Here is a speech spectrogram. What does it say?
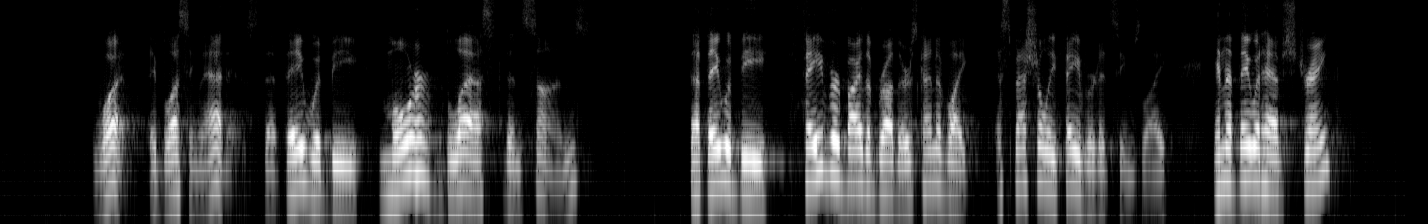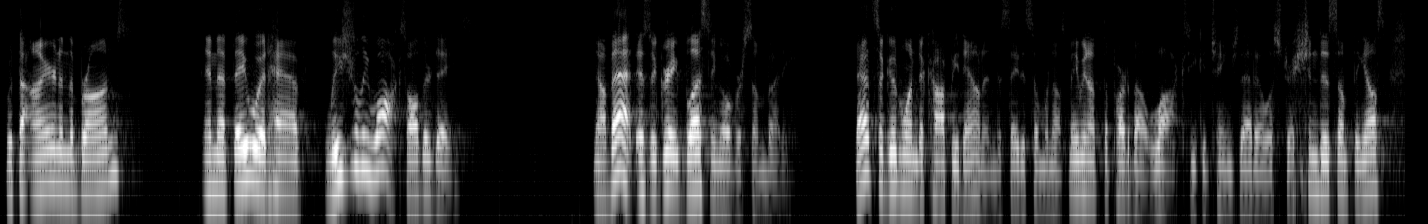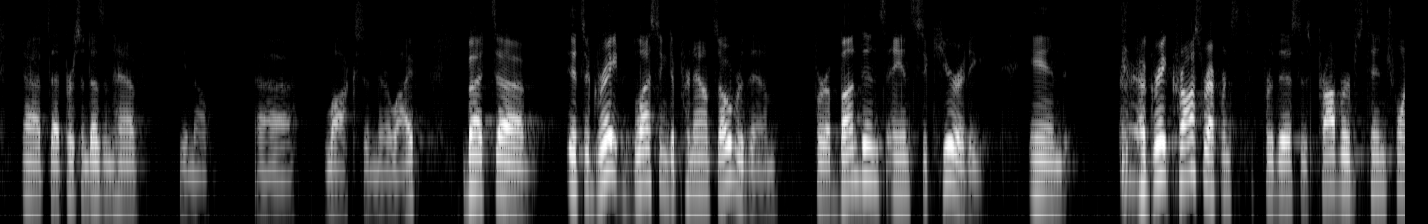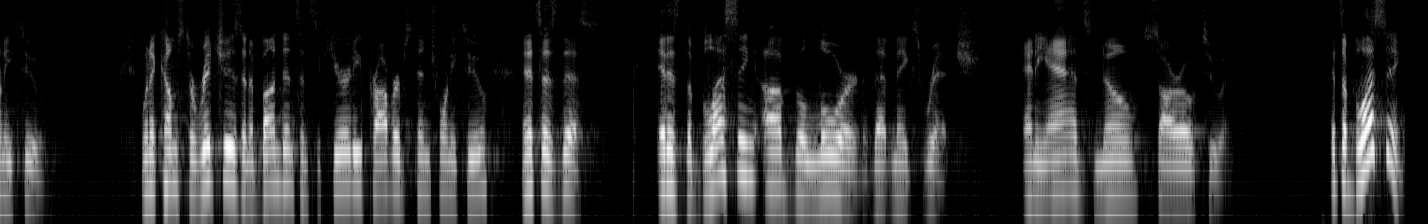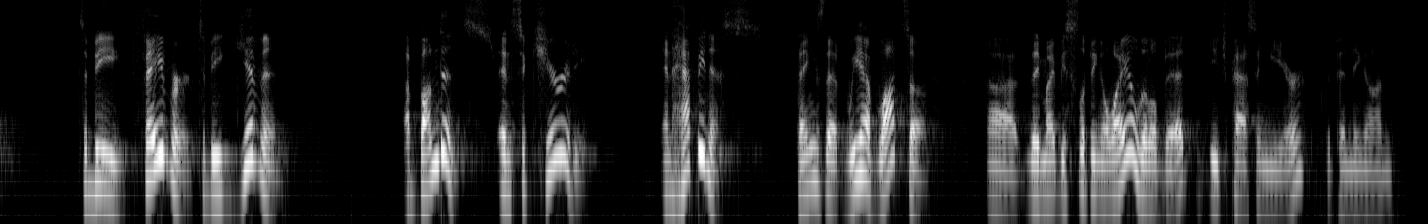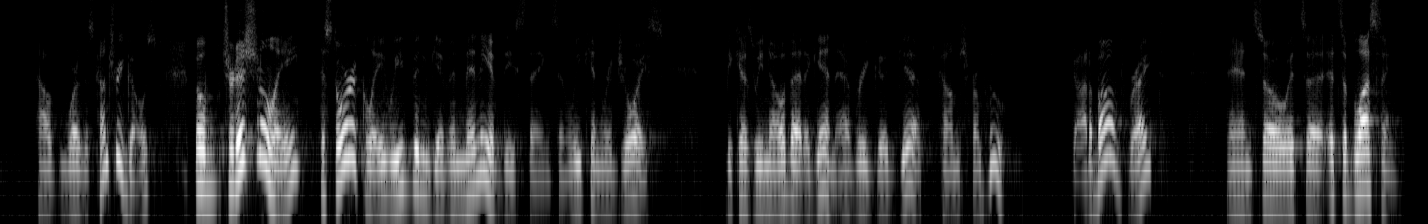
What a blessing that is, that they would be more blessed than sons, that they would be favored by the brothers, kind of like especially favored, it seems like, and that they would have strength with the iron and the bronze, and that they would have leisurely walks all their days. Now, that is a great blessing over somebody. That's a good one to copy down and to say to someone else. Maybe not the part about locks. You could change that illustration to something else uh, if that person doesn't have, you know, uh, locks in their life. But uh, it's a great blessing to pronounce over them for abundance and security. And a great cross reference for this is Proverbs 10:22. When it comes to riches and abundance and security, Proverbs 10:22, and it says this: "It is the blessing of the Lord that makes rich." And he adds no sorrow to it. It's a blessing to be favored, to be given abundance and security and happiness, things that we have lots of. Uh, they might be slipping away a little bit each passing year, depending on how, where this country goes. But traditionally, historically, we've been given many of these things, and we can rejoice because we know that, again, every good gift comes from who? God above, right? And so it's a, it's a blessing.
